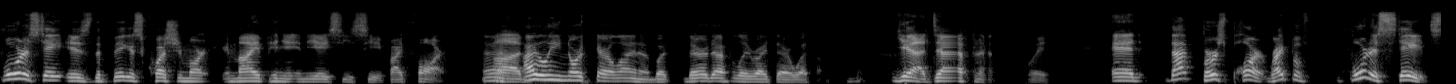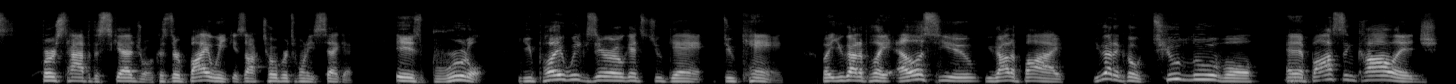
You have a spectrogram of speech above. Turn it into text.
Florida State is the biggest question mark, in my opinion, in the ACC by far. Eh, uh, I lean North Carolina, but they're definitely right there with them. Yeah, definitely. And that first part, right before Florida State's first half of the schedule, because their bye week is October 22nd, is brutal. You play week zero against Duquesne, Duquesne but you got to play LSU. You got to buy. You got to go to Louisville and at Boston College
